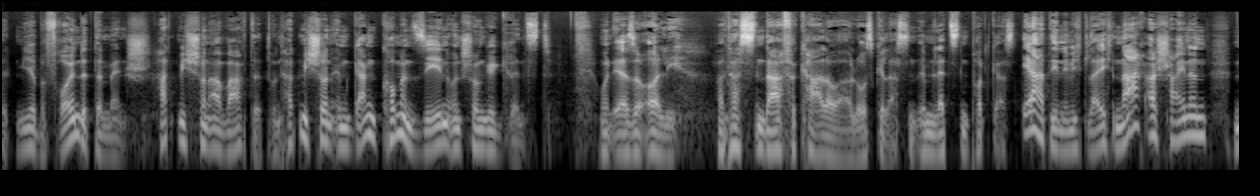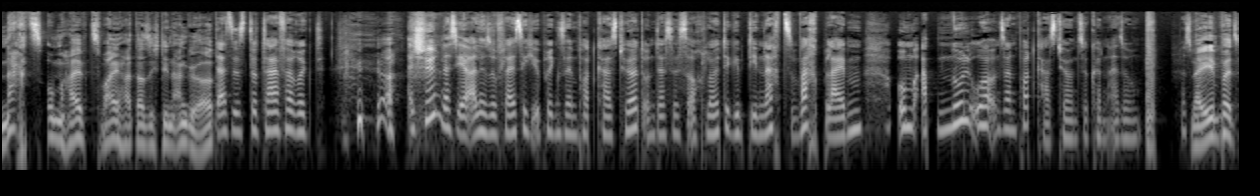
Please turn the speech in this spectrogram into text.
mit mir befreundete Mensch hat mich schon erwartet und hat mich schon im Gang kommen sehen und schon gegrinst. Und er so, Olli, was hast du denn da für Karlauer losgelassen im letzten Podcast? Er hat den nämlich gleich nach Erscheinen, nachts um halb zwei hat er sich den angehört. Das ist total verrückt. ja. Schön, dass ihr alle so fleißig übrigens den Podcast hört und dass es auch Leute gibt, die nachts wach bleiben, um ab 0 Uhr unseren Podcast hören zu können. Also was Na jedenfalls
